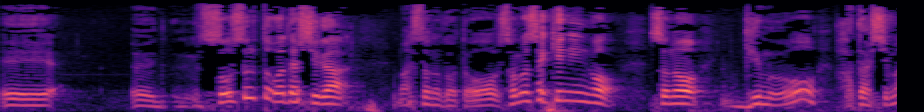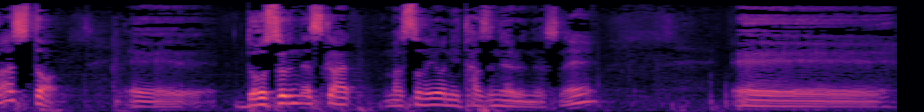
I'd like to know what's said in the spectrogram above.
えーえー、そうすると私が、まあ、そのことをその責任をその義務を果たしますと、えー、どうするんですか、まあ、そのように尋ねるんですね、え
